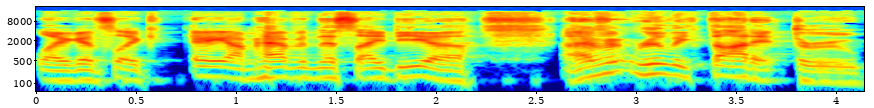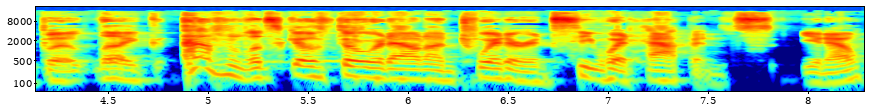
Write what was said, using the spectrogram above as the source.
Like it's like hey i'm having this idea. I haven't really thought it through but like let's go throw it out on twitter and see what happens you know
